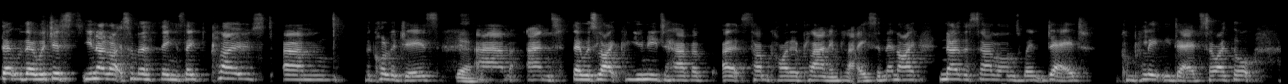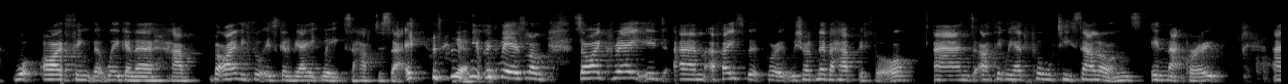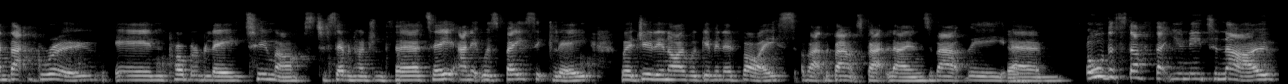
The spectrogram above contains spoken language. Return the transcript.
there, there were just you know like some of the things they closed um, the colleges yeah. um, and there was like you need to have a, a, some kind of plan in place and then i know the salons went dead completely dead so i thought what i think that we're going to have but i only thought it's going to be eight weeks i have to say yeah. it would be as long so i created um, a facebook group which i'd never had before and i think we had 40 salons in that group and that grew in probably two months to 730 and it was basically where julie and i were giving advice about the bounce back loans about the yeah. um, all the stuff that you need to know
